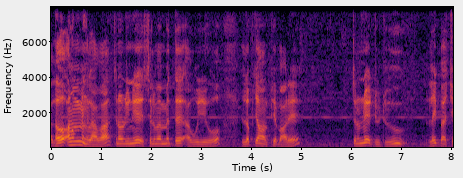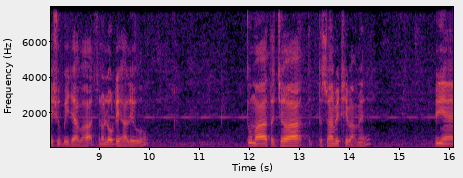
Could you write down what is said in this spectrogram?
ယ်လိုအားလုံးမင်္ဂလာပါကျွန်တော်ဒီနေ့ဆီလမမက်သက်အဝေးကိုလောက်ပြောင်းဖြစ်ပါတယ်ကျွန်တော်နဲ့အတူတူလိုက်ပါကျေးဇူးပေးကြပါကျွန်တော်လောက်တဲ့ဟာလေးကိုသူ့မှာတကြားတစွမ်းပေးထည့်ပါမယ်ပြီးရင်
